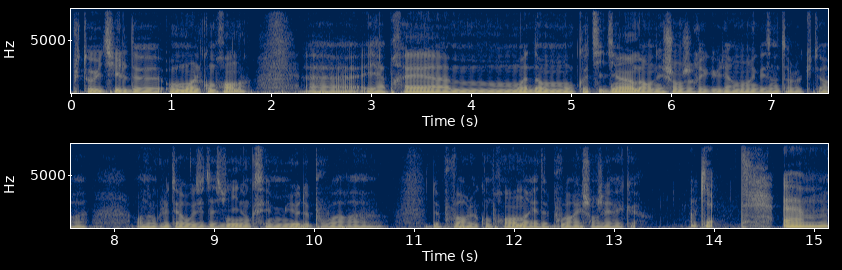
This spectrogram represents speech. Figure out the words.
plutôt utile de au moins le comprendre. Et après, moi dans mon quotidien, bah, on échange régulièrement avec des interlocuteurs en Angleterre ou aux États-Unis, donc c'est mieux de pouvoir, de pouvoir le comprendre et de pouvoir échanger avec eux. Ok. Euh,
